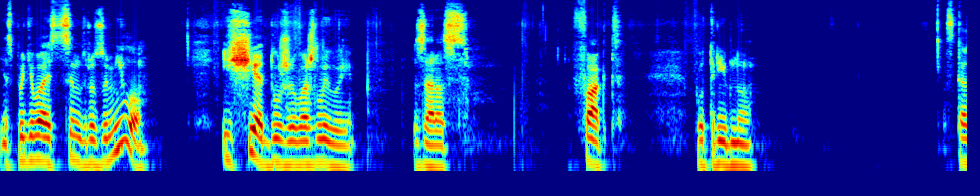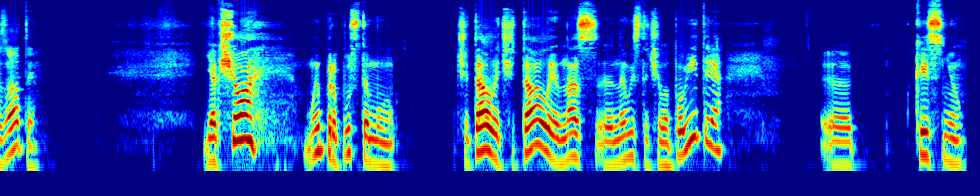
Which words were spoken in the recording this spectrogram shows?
Я сподіваюся, цим зрозуміло. І ще дуже важливий зараз факт потрібно сказати. Якщо ми, припустимо, читали, читали, у нас е, не вистачило повітря, е, кисню,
